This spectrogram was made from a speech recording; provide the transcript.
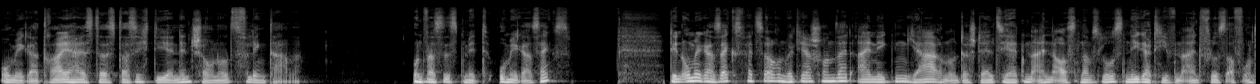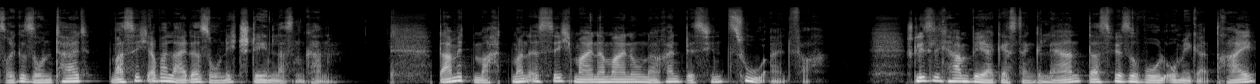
Omega 3 heißt das, das ich dir in den Show Notes verlinkt habe. Und was ist mit Omega-6? Den Omega-6-Fettsäuren wird ja schon seit einigen Jahren unterstellt, sie hätten einen ausnahmslos negativen Einfluss auf unsere Gesundheit, was sich aber leider so nicht stehen lassen kann. Damit macht man es sich meiner Meinung nach ein bisschen zu einfach. Schließlich haben wir ja gestern gelernt, dass wir sowohl Omega-3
